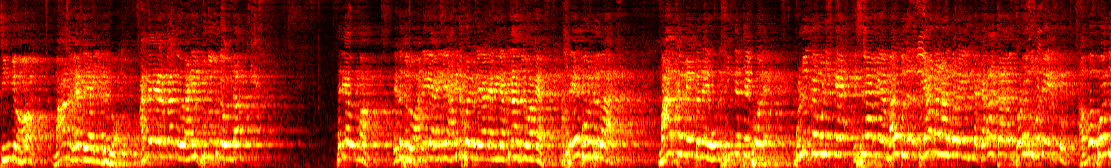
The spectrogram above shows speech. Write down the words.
சிங்கம் மான வேட்டையாடிக்கிட்டு இருக்கும். அந்த நேரம் பார்த்து ஒரு அணில் குறுக்க குறுக்க வந்தா சரியா வருமா? என்ன சொல்லுவோம் அணிலே அணிலே அங்கிட்டு போய் விளையாடு அணிலே அப்படிதான் சொல்லுவாங்க. அதே போன்றுதான். மார்க்கம் என்பதை ஒரு சிங்கத்தை போல முழுக்க முழுக்க இஸ்லாமிய மரபுகள் தியான நாள் வரை இந்த கலாச்சாரம் தொடர்ந்து கொண்டே இருக்கும். அவ்வப்போது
